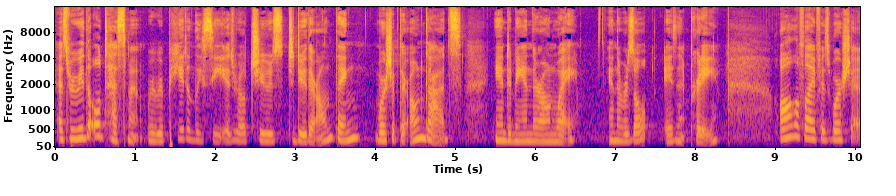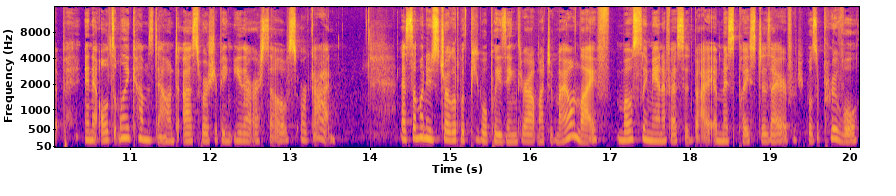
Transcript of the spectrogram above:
As we read the Old Testament, we repeatedly see Israel choose to do their own thing, worship their own gods, and demand their own way. And the result isn't pretty. All of life is worship, and it ultimately comes down to us worshiping either ourselves or God. As someone who struggled with people pleasing throughout much of my own life, mostly manifested by a misplaced desire for people's approval,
